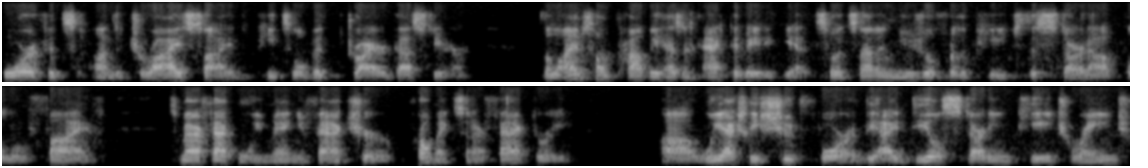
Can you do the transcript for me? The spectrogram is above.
or if it's on the dry side, the peat's a little bit drier, dustier, the limestone probably hasn't activated yet. So it's not unusual for the pH to start out below five. As a matter of fact, when we manufacture ProMix in our factory, uh, we actually shoot for the ideal starting pH range.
